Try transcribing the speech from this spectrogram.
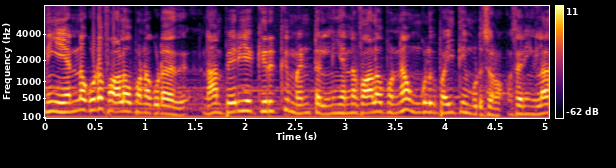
நீங்கள் என்ன கூட ஃபாலோ பண்ணக்கூடாது. நான் பெரிய கிறுக்கு மென்டல் நீங்கள் என்ன ஃபாலோ பண்ணால் உங்களுக்கு பைத்தியம் முடிச்சிடும் சரிங்களா?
